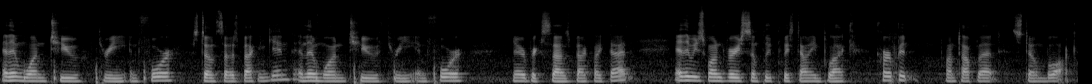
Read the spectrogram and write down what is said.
and then 1, 2, 3, and 4 stone slabs back again, and then 1, 2, 3, and 4 nether brick slabs back like that. And then we just want to very simply place down a black carpet on top of that stone block.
